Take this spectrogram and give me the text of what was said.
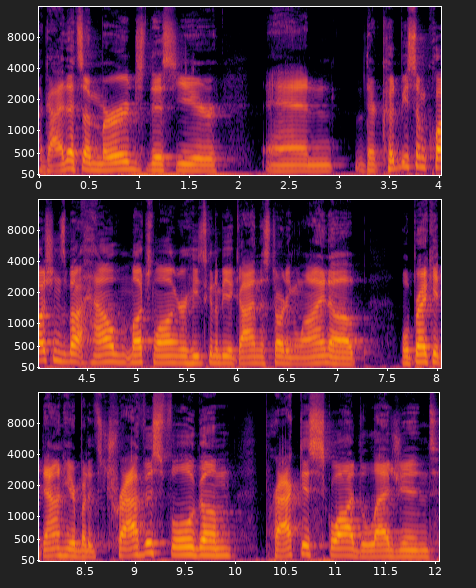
a guy that's emerged this year and there could be some questions about how much longer he's going to be a guy in the starting lineup. We'll break it down here, but it's Travis Fulgham, practice squad legend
